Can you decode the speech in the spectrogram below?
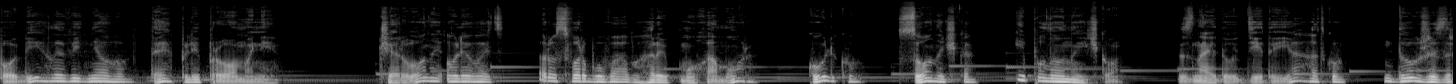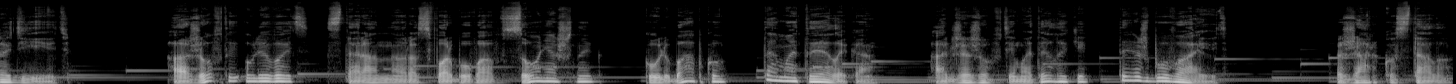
побігли від нього теплі промені. Червоний олівець розфарбував гриб мухомора, кульку, сонечка і полуничку. Знайдуть діти ягодку, дуже зрадіють. А жовтий олівець старанно розфарбував соняшник, кульбабку та метелика, адже жовті метелики теж бувають. Жарко стало,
